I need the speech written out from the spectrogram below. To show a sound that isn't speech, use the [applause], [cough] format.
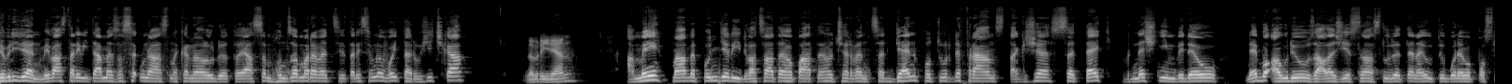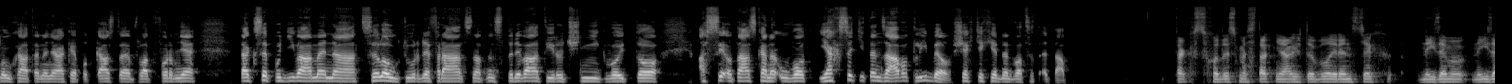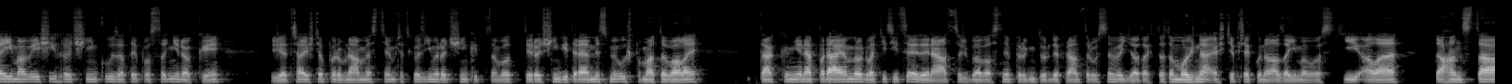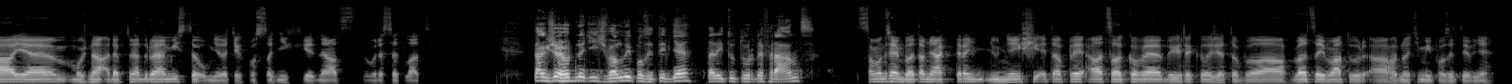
Dobrý den, my vás tady vítáme zase u nás na kanálu Doto. Já jsem Honza Moravec, je tady se mnou Vojta Ružička. Dobrý den. A my máme pondělí 25. července, den po Tour de France, takže se teď v dnešním videu nebo audio, záleží, jestli nás sledujete na YouTube nebo posloucháte na nějaké podcastové platformě, tak se podíváme na celou Tour de France, na ten 109. ročník, Vojto. Asi otázka na úvod, jak se ti ten závod líbil, všech těch 21 etap? Tak shodli jsme se tak nějak, že to byl jeden z těch nejzajímavějších ročníků za ty poslední roky, že třeba když to porovnáme s těmi předchozími ročníky, nebo ty ročníky, které my jsme už pamatovali, tak mě napadá jenom rok 2011, což byla vlastně první Tour de France, kterou jsem viděl, tak to možná ještě překonala zajímavostí, ale ta Hansta je možná adept na druhé místo u mě za těch posledních 11 nebo 10 let. Takže hodnotíš velmi pozitivně tady tu Tour de France? Samozřejmě byly tam nějaké nudnější etapy, ale celkově bych řekl, že to byla velice zajímavá tour a hodnotím ji pozitivně.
